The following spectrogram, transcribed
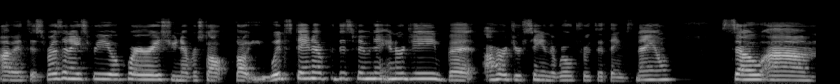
Um, if this resonates for you, Aquarius, you never thought, thought you would stand up for this feminine energy, but I heard you're seeing the real truth of things now. So um,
